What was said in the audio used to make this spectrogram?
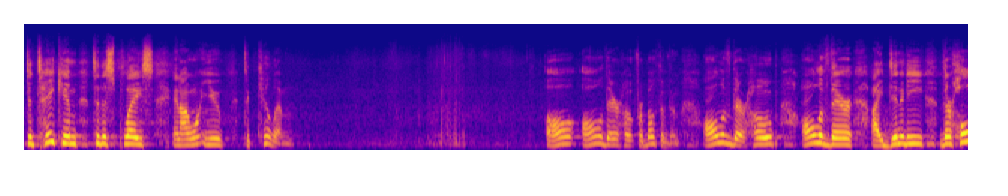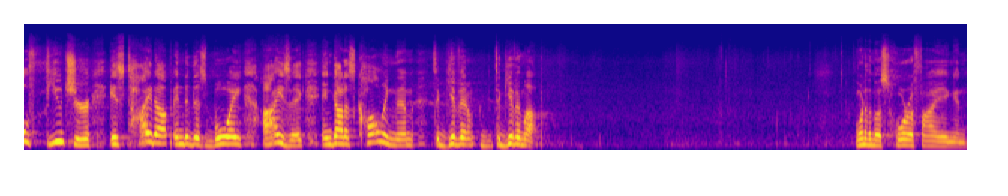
to take him to this place, and I want you to kill him. All, all their hope, for both of them, all of their hope, all of their identity, their whole future is tied up into this boy, Isaac, and God is calling them to give him, to give him up. One of the most horrifying and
